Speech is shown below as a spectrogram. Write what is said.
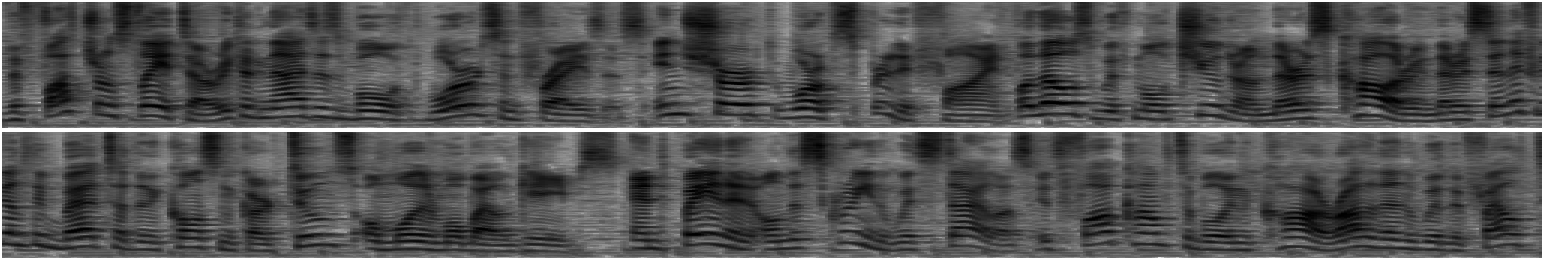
The fast translator recognizes both words and phrases. In short, works pretty fine. For those with small children, there is coloring that is significantly better than constant cartoons or modern mobile games. And painting on the screen with stylus stylus is far comfortable in car rather than with the felt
